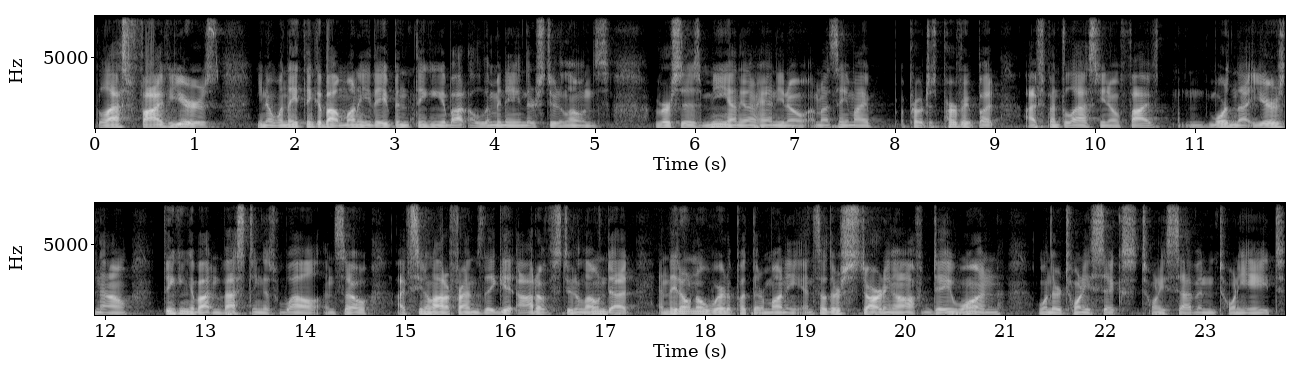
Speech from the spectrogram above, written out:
the last five years. You know, when they think about money, they've been thinking about eliminating their student loans. Versus me, on the other hand, you know, I'm not saying my approach is perfect, but I've spent the last you know five more than that years now thinking about investing as well. And so I've seen a lot of friends, they get out of student loan debt and they don't know where to put their money. And so they're starting off day one when they're 26, 27, 28.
